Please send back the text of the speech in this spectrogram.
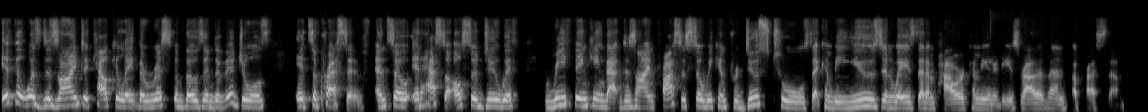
If it was designed to calculate the risk of those individuals it's oppressive. And so it has to also do with rethinking that design process so we can produce tools that can be used in ways that empower communities rather than oppress them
